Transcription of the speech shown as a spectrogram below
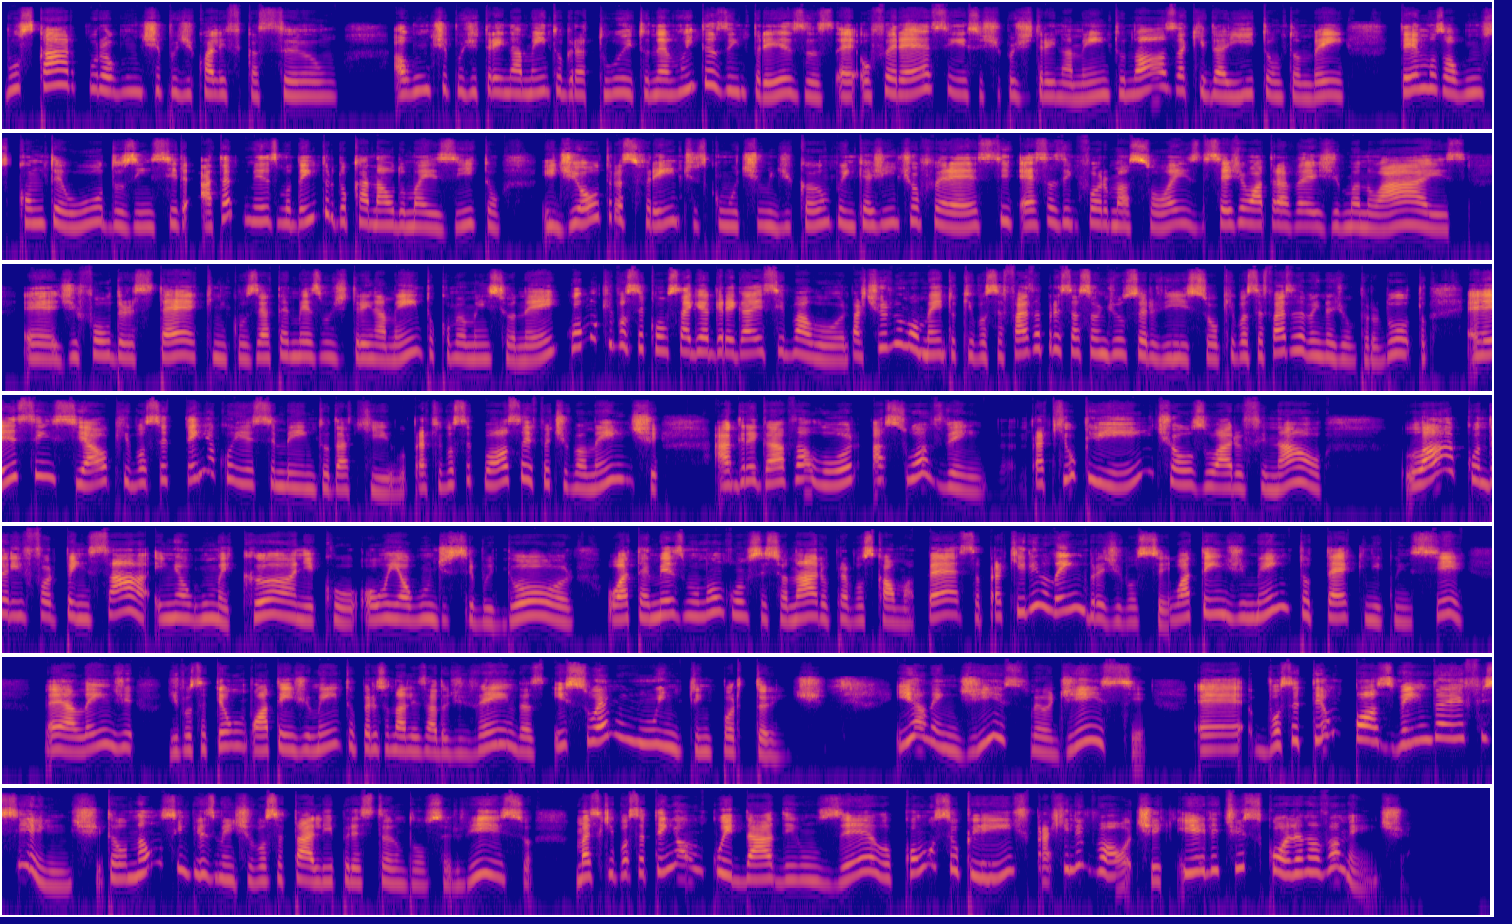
buscar por algum tipo de qualificação, algum tipo de treinamento gratuito, né? Muitas empresas é, oferecem esse tipo de treinamento. Nós aqui da Eaton também temos alguns conteúdos em si, até mesmo dentro do canal do Mais Eaton e de outras frentes com o time de campo em que a gente oferece essas informações, sejam através de manuais, é, de folders técnicos e até mesmo de treinamento, como eu mencionei, como que você consegue agregar esse valor? A partir do momento que você faz a prestação de um serviço ou que você faz a venda de um produto, é essencial que você tenha conhecimento daquilo, para que você possa efetivamente agregar valor à sua venda, para que o cliente ou usuário final Lá, quando ele for pensar em algum mecânico ou em algum distribuidor ou até mesmo num concessionário para buscar uma peça, para que ele lembre de você. O atendimento técnico em si, né, além de, de você ter um, um atendimento personalizado de vendas, isso é muito importante. E além disso, eu disse, é, você ter um pós-venda eficiente. Então, não simplesmente você está ali prestando um serviço, mas que você tenha um cuidado e um zelo com o seu cliente para que ele volte e ele te escolha novamente.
